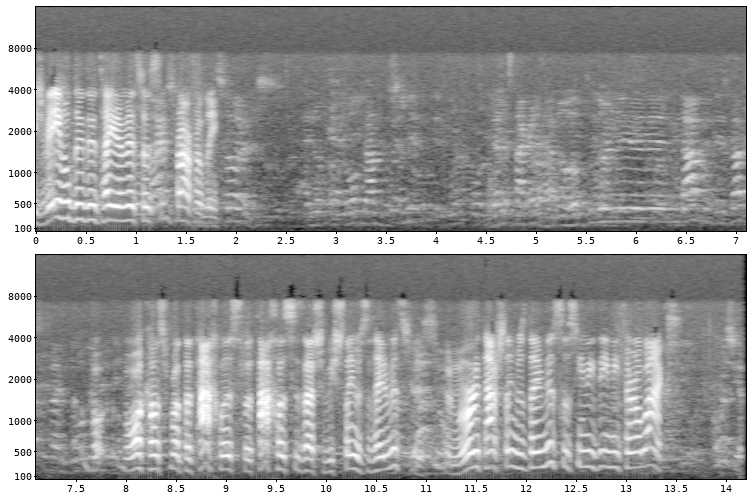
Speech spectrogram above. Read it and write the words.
we should be able to do the mitzvahs properly. But, what comes from the tachlis? The tachlis is that should be shlemus the mitzvahs. In order to have shlemus the mitzvahs, you need, you need to relax. Yeah,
